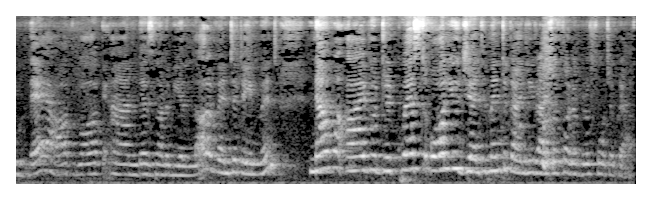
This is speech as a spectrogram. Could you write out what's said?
doing their hard work and there's going to be a lot of entertainment. Now I would request all you gentlemen to kindly rise up for a group photograph.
